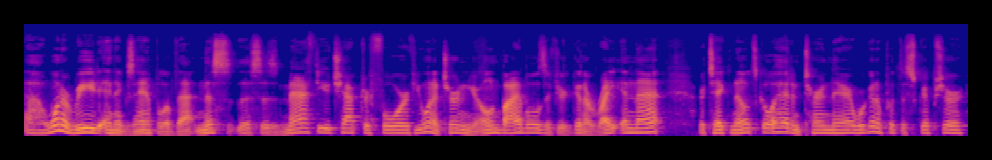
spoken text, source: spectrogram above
uh, I want to read an example of that. And this, this is Matthew chapter 4. If you want to turn in your own Bibles, if you're going to write in that or take notes, go ahead and turn there. We're going to put the scripture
